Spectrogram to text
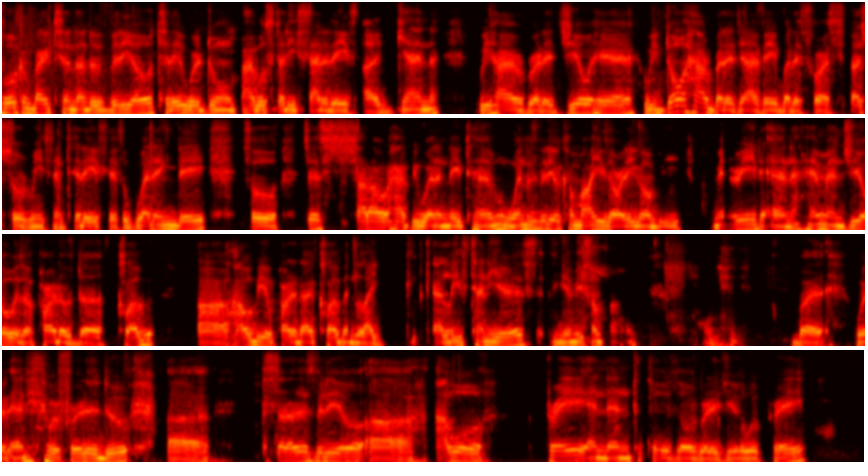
guys, welcome back to another video. Today we're doing Bible study Saturdays again. We have Brother Gio here. We don't have Brother Jave, but it's for a special reason. Today's his wedding day. So just shout out happy wedding day to him. When this video come out, he's already gonna be married and him and Gio is a part of the club. Uh, I will be a part of that club in like at least 10 years. Give me some time. Um, but with any with further ado, uh to start of this video, uh, I will pray and then to close over, Gio will pray.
